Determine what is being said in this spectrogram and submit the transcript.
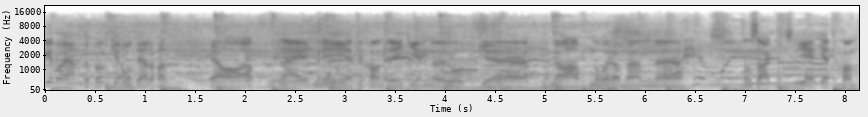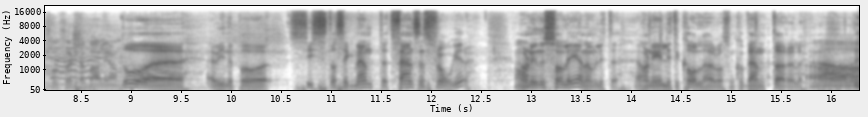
Hugge var och hämtade pucken åt i alla fall. Ja, nej, men det är jätteskönt att jag gick in nu och eh, nu har jag haft några, men eh, som sagt, jä- jätteskönt att få första baljan. Då eh, är vi inne på sista segmentet, fansens frågor. Har ni nu sållat igenom lite? Har ni lite koll här vad som väntar eller? Ja,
